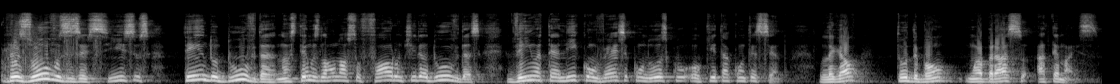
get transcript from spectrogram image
resolva os exercícios, tendo dúvida, nós temos lá o nosso fórum Tira Dúvidas, venham até ali, converse conosco o que está acontecendo. Legal? Tudo bom? Um abraço, até mais.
